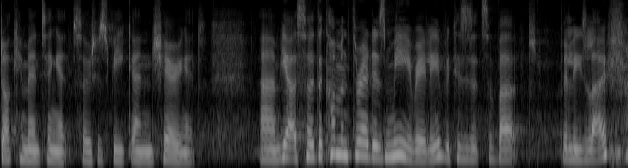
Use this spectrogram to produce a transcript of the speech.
documenting it, so to speak, and sharing it. Um, yeah, so the common thread is me, really, because it's about Billie's life.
